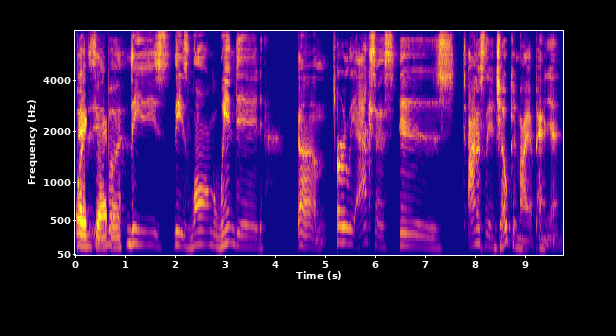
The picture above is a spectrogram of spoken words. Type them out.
But, exactly. but these these long-winded um, early access is honestly a joke in my opinion.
